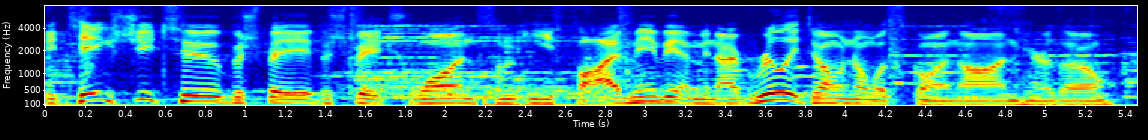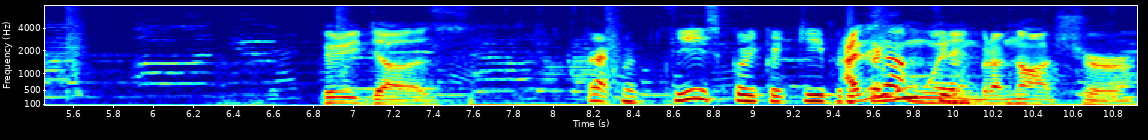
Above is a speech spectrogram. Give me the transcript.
he takes g2 bishop a bishop h1 some e5 maybe i mean i really don't know what's going on here though but he does I think I'm winning, but I'm not sure.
